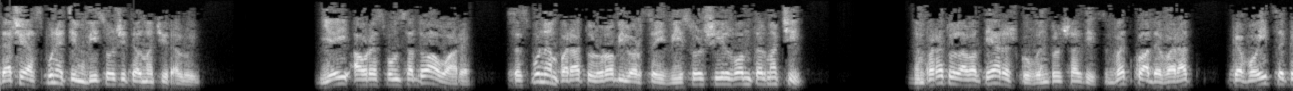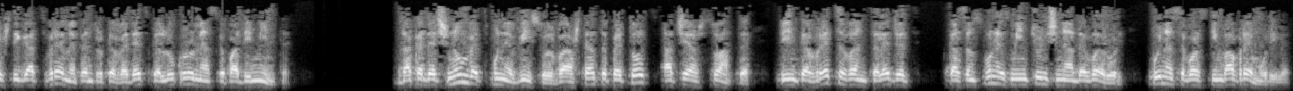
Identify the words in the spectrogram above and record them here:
De aceea spuneți-mi visul și tălmăcirea lui. Ei au răspuns a doua oară, să spună împăratul robilor să-i visul și îl vom tălmăci. Împăratul a luat iarăși cuvântul și a zis, văd cu adevărat că voiți să câștigați vreme pentru că vedeți că lucrul mi-a scăpat din minte. Dacă deci nu-mi veți spune visul, vă așteaptă pe toți aceeași soartă, fiindcă vreți să vă înțelegeți ca să-mi spuneți minciuni și neadevăruri, până se vor schimba vremurile.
